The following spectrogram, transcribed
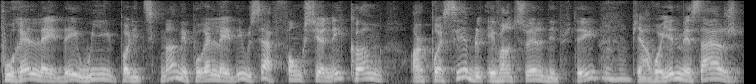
pourrait l'aider, oui, politiquement, mais pourrait l'aider aussi à fonctionner comme un possible éventuel député, mhm. puis envoyer le message,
